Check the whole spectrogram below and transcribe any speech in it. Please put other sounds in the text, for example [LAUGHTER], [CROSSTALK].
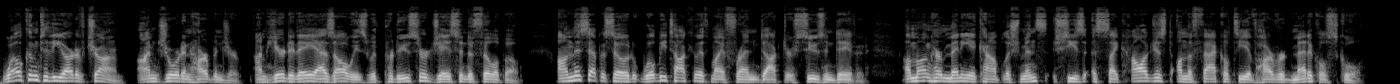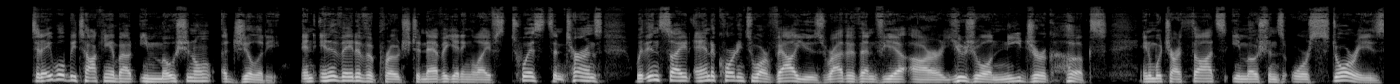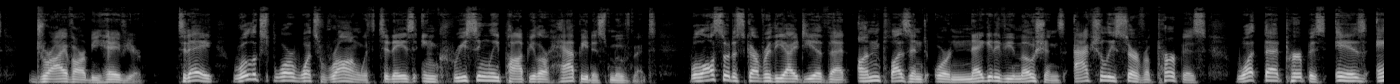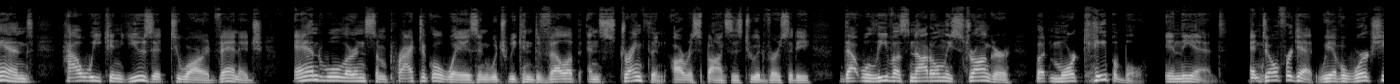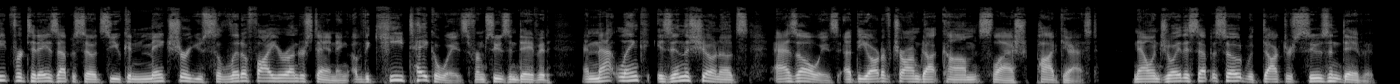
Welcome to The Art of Charm. I'm Jordan Harbinger. I'm here today, as always, with producer Jason DeFilippo. On this episode, we'll be talking with my friend, Dr. Susan David. Among her many accomplishments, she's a psychologist on the faculty of Harvard Medical School. Today, we'll be talking about emotional agility, an innovative approach to navigating life's twists and turns with insight and according to our values rather than via our usual knee jerk hooks in which our thoughts, emotions, or stories drive our behavior. Today, we'll explore what's wrong with today's increasingly popular happiness movement. We'll also discover the idea that unpleasant or negative emotions actually serve a purpose, what that purpose is, and how we can use it to our advantage. And we'll learn some practical ways in which we can develop and strengthen our responses to adversity that will leave us not only stronger, but more capable in the end. And don't forget, we have a worksheet for today's episode so you can make sure you solidify your understanding of the key takeaways from Susan David. And that link is in the show notes, as always, at theartofcharm.com slash podcast. Now enjoy this episode with Dr. Susan David.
